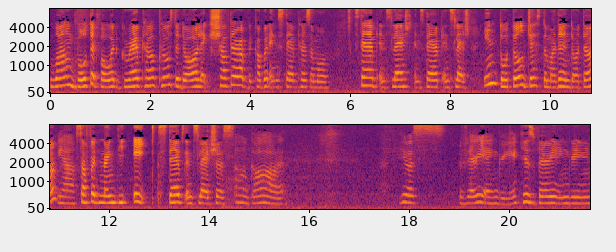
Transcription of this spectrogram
Wang bolted forward, grabbed her, closed the door, like shoved her up the cupboard and stabbed her some more. Stabbed and slashed and stabbed and slashed. In total, just the mother and daughter Yeah. suffered 98 stabs and slashes. Oh god. He was very angry, He's very angry.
